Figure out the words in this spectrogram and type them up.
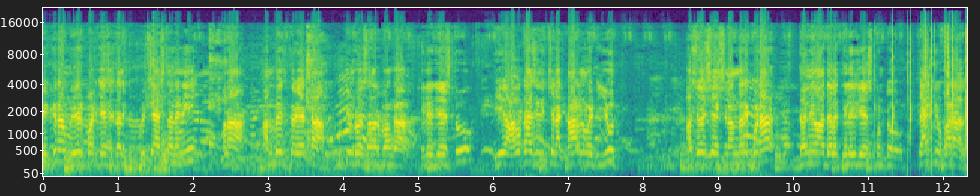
విగ్రహం ఏర్పాటు చేసేదానికి కృషి చేస్తానని మన అంబేద్కర్ యొక్క పుట్టినరోజు సందర్భంగా తెలియజేస్తూ ఈ అవకాశం ఇచ్చిన కార్నమెంట్ యూత్. అసోసియేషన్ అందరికి కూడా ధన్యవాదాలు తెలియజేసుకుంటూ థ్యాంక్ యూ ఫర్ ఆల్.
